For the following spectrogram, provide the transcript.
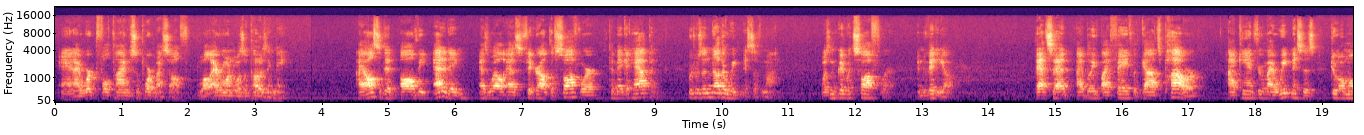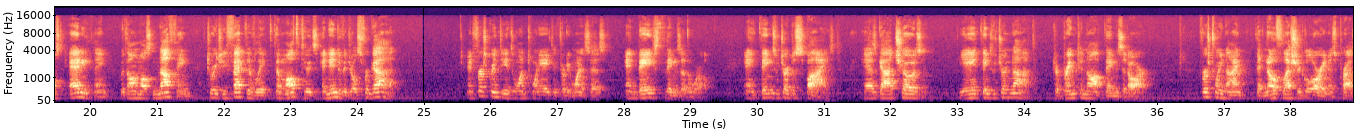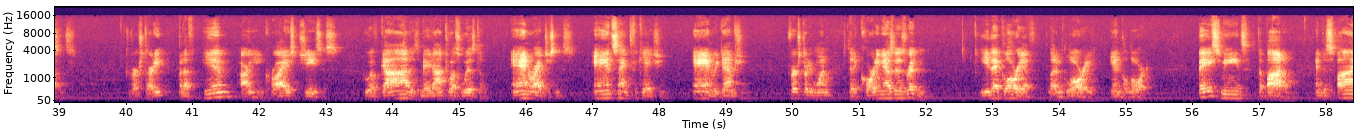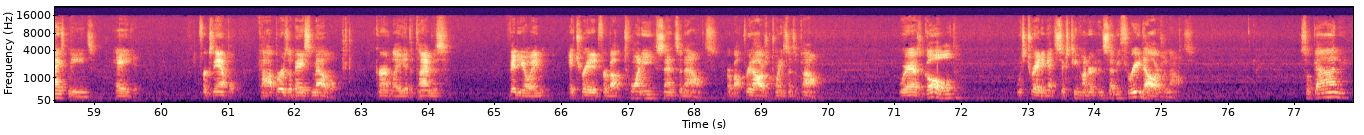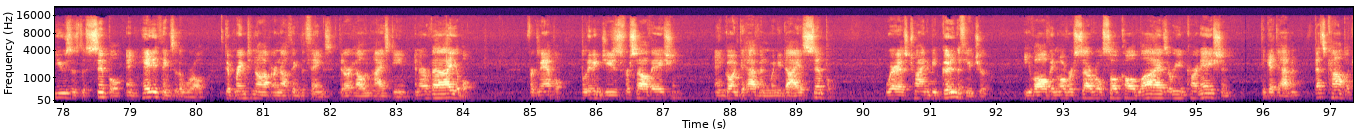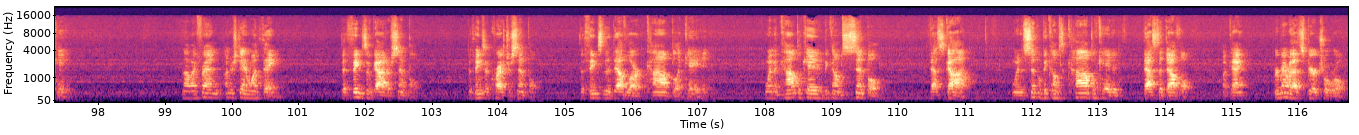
And I worked full time to support myself while everyone was opposing me. I also did all the editing as well as figure out the software to make it happen, which was another weakness of mine. Wasn't good with software and video. That said, I believe by faith with God's power, I can, through my weaknesses, do almost anything with almost nothing to reach effectively the multitudes and individuals for God. In 1 Corinthians 1 28 through 31, it says, And base things of the world, and things which are despised, has God chosen, yea, and things which are not, to bring to naught things that are. Verse 29, that no flesh should glory in his presence. Verse 30, but of him are ye in Christ Jesus, who of God is made unto us wisdom, and righteousness, and sanctification, and redemption. Verse 31, that according as it is written, He that glorieth, let him glory in the Lord. Base means the bottom, and despised means hated. For example, copper is a base metal. Currently, at the time of this videoing, it traded for about 20 cents an ounce, or about $3.20 a pound. Whereas gold was trading at $1,673 an ounce. So God uses the simple and hated things of the world to bring to naught or nothing the things that are held in high esteem and are valuable. For example, believing Jesus for salvation and going to heaven when you die is simple, whereas trying to be good in the future, evolving over several so-called lives of reincarnation to get to heaven, that's complicated. Now my friend, understand one thing. The things of God are simple. The things of Christ are simple. The things of the devil are complicated. When the complicated becomes simple, that's God. When the simple becomes complicated, that's the devil. Okay? Remember that spiritual rule.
